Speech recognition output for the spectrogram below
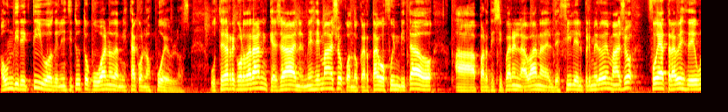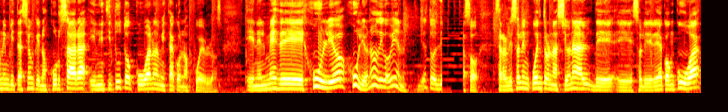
a un directivo del Instituto Cubano de Amistad con los Pueblos. Ustedes recordarán que allá en el mes de mayo, cuando Cartago fue invitado a participar en La Habana del desfile del primero de mayo, fue a través de una invitación que nos cursara el Instituto Cubano de Amistad con los Pueblos. En el mes de julio, julio, ¿no? Digo bien, ya todo el día pasó, se realizó el Encuentro Nacional de eh, Solidaridad con Cuba,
